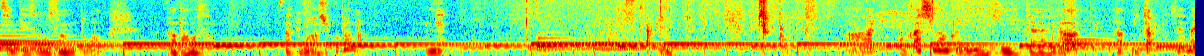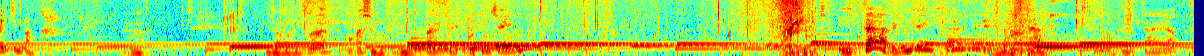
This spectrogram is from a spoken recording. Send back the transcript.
チビゾウさんとカバオさん。あとは職場マン。ね。うん。はい、お菓子の国に聞いたよって。あ、いた。そういえば一番か。うん。上手。お菓子の国いっぱいいるね。ブキンちゃんいるいた、ブキンちゃんいたね。じゃあ、なんかいたよって。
